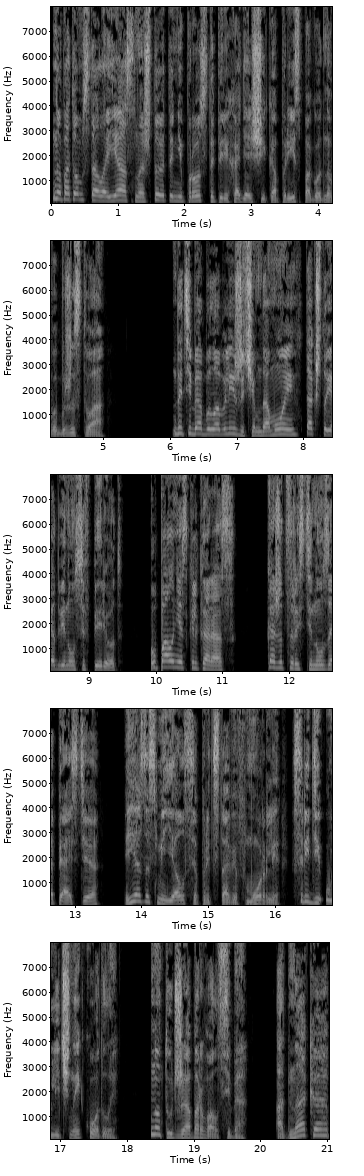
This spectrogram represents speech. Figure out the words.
но потом стало ясно, что это не просто переходящий каприз погодного божества. До тебя было ближе, чем домой, так что я двинулся вперед. Упал несколько раз. Кажется, растянул запястье. Я засмеялся, представив Морли среди уличной кодлы но тут же оборвал себя. Однако,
